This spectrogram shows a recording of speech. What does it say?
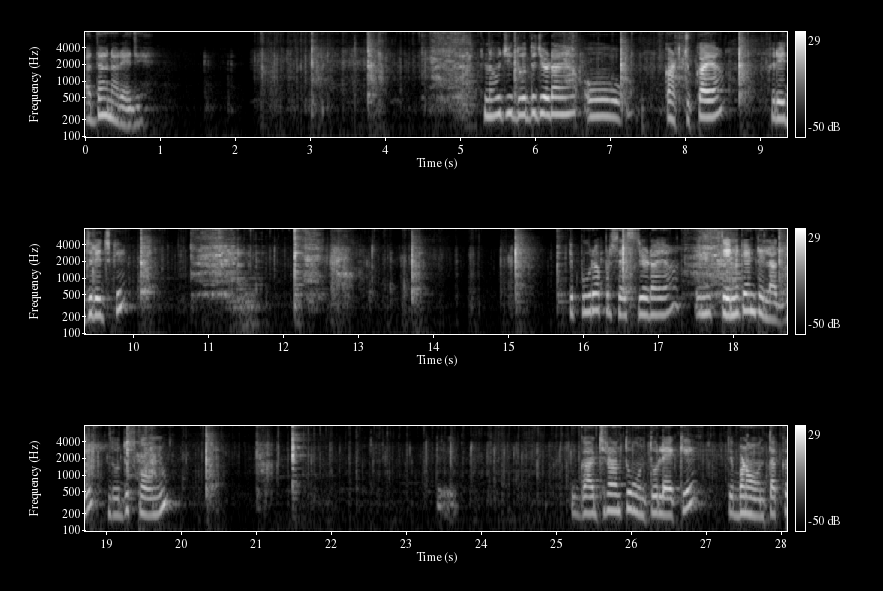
ਅੱਧਾ ਨਾ ਰਹਿ ਜੇ। ਲਓ ਜੀ, ਦੁੱਧ ਜਿਹੜਾ ਆ, ਉਹ ਘਟ ਚੁੱਕਾ ਆ ਰਿੱਝ ਰਿੱਝ ਕੇ। ਇਹ ਪੂਰਾ ਪ੍ਰੋਸੈਸ ਜਿਹੜਾ ਆ, ਇਹਨੂੰ 3 ਘੰਟੇ ਲੱਗ ਗਏ ਦੁੱਧ ਸੁਕਾਉਣ ਨੂੰ। ਗਾਜਰਾਂ ਧੋਣ ਤੋਂ ਲੈ ਕੇ ਤੇ ਬਣਾਉਣ ਤੱਕ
